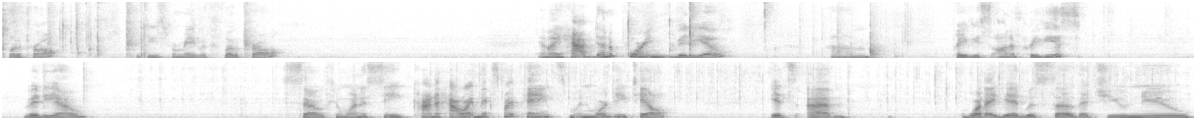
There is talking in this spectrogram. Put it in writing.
Floetrol. These were made with Floetrol. And I have done a pouring video um, previous on a previous video. So if you want to see kind of how I mix my paints in more detail, it's um, what I did was so that you knew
